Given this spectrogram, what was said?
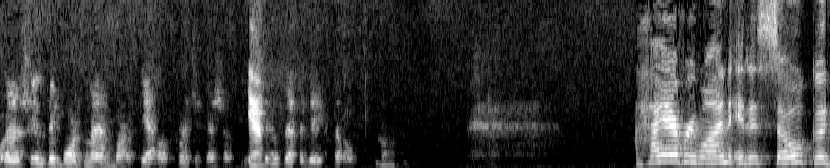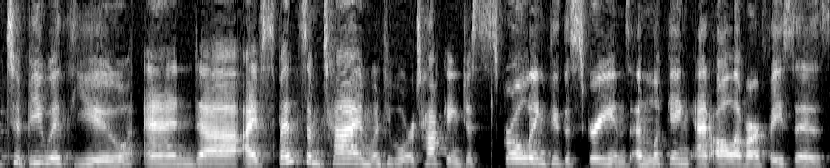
uh, she is the board member, yeah, of Project Esher. Yeah. She is the director of. Hi, everyone. It is so good to be with you. And uh, I've spent some time when people were talking just scrolling through the screens and looking at all of our faces.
